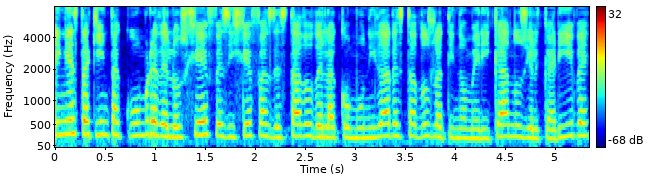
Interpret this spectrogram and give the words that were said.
En esta quinta cumbre de los jefes y jefas de Estado de la Comunidad de Estados Latinoamericanos y el Caribe,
